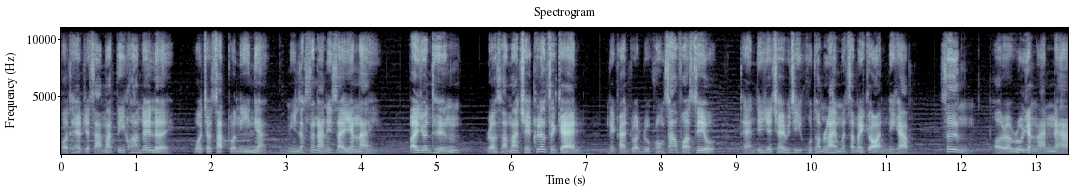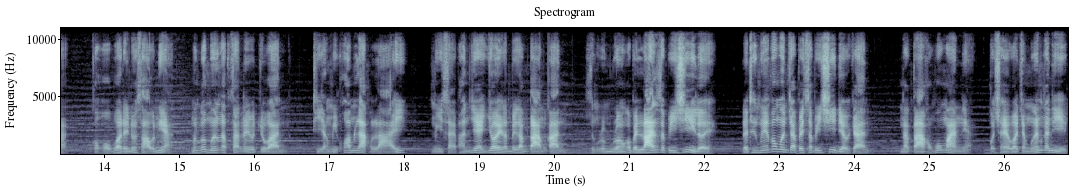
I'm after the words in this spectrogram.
ก็แทบจะสามารถตีความได้เลย ว่าเจ้าสัตว์ตัวนี้เนี่ยมีลักษณะนิสัยยังไง ไปจนถึง เราสามารถใช้เครื่องสแกน ในการตรวจดูโครงสร้างฟอสซิล แทนที่จะใช้วิธีขุดทำลายเหมือนสมัยก่อนนะครับ ซึ่งพอเรารู้อย่างนั้นนะฮะก็พบว่าไดโนเสาร์เนี่ยมันก็เหมือนกับสัตว์ในปัจจุบัน ที่ยังมีความหลากหลาย มีสายพันธุ์แยกย่อยกันไปตามๆกัน ซึ่งรวมๆก็เป็นล้านสปีชีส์เลย และถึงแม้พวกมันจะเป็นสปีชีส์เดียวกัน หน้าตาของพวกมันเนี่ยก็ใช่ว่าจะเหมือนกันอีก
